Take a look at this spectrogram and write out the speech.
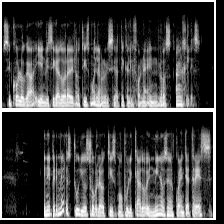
psicóloga y investigadora del autismo en la Universidad de California en Los Ángeles. En el primer estudio sobre el autismo publicado en 1943,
